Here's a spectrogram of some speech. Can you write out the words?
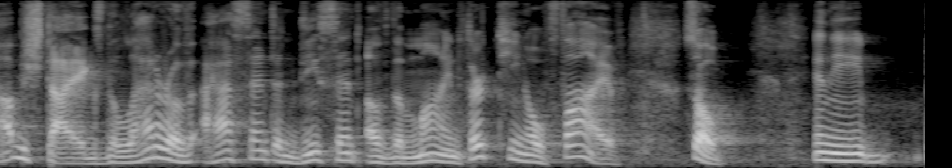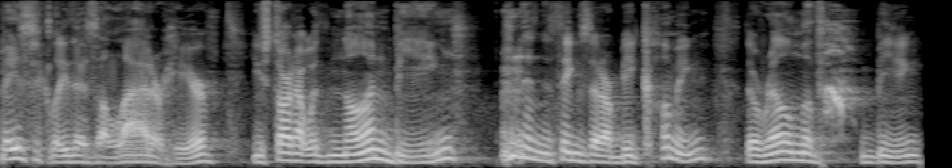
Absteigs, the ladder of ascent and descent of the mind, 1305. So, in the, basically there's a ladder here. You start out with non-being, and the things that are becoming, the realm of being,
